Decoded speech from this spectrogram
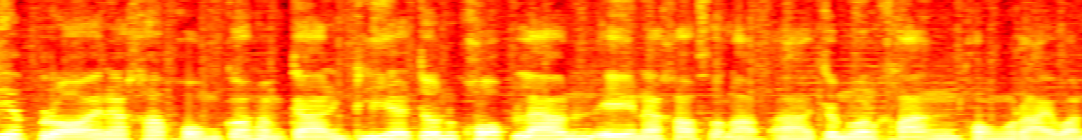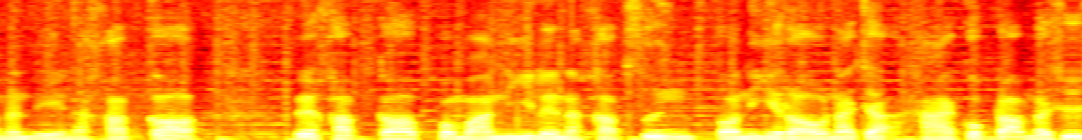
เรียบร้อยนะครับผมก็ทำการเคลียร์จนครบแล้วนั่นเองนะครับสำหรับอ่าจำนวนครั้งของรายวันนั่นเองนะครับ ก็เลยครับก็ประมาณนี้เลยนะครับ ซึ่งตอนนี้เราน่าจะหากบดำได้ชั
